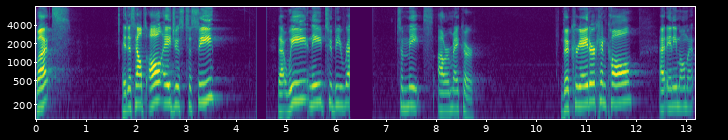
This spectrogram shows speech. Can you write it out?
But it has helped all ages to see that we need to be ready to meet our Maker. The Creator can call at any moment.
